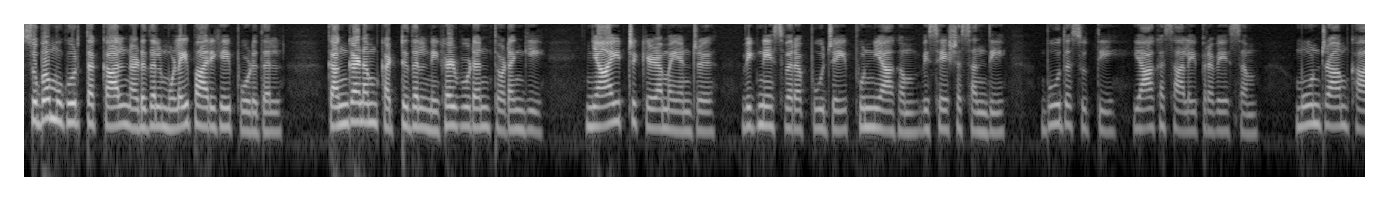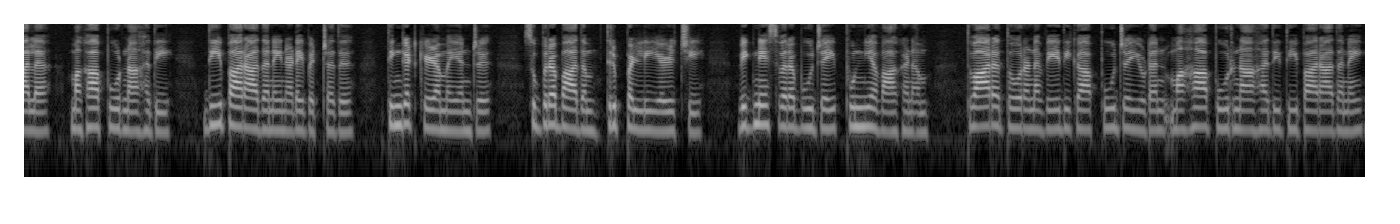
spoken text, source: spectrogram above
சுபமுகூர்த்தக்கால் நடுதல் முளைப்பாரிகை போடுதல். கங்கணம் கட்டுதல் நிகழ்வுடன் தொடங்கி ஞாயிற்றுக்கிழமையன்று விக்னேஸ்வர பூஜை புண்யாகம் விசேஷ சந்தி பூதசுத்தி யாகசாலை பிரவேசம் மூன்றாம் கால மகாபூர்ணாகதி தீபாராதனை நடைபெற்றது. திங்கட்கிழமையன்று சுப்ரபாதம் திருப்பள்ளி எழுச்சி விக்னேஸ்வர பூஜை புண்ணிய வாகனம் துவாரதோரண வேதிகா பூஜையுடன் மகா பூர்ணாகதி தீபாராதனை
